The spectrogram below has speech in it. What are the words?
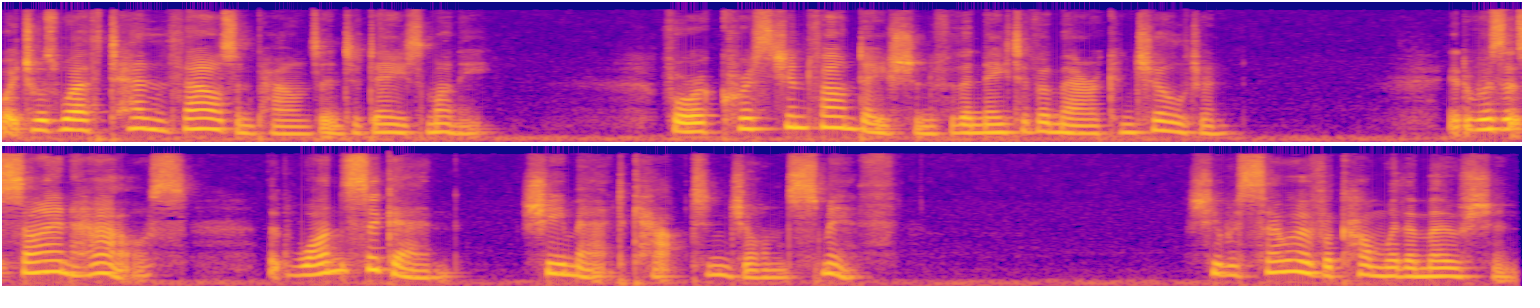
which was worth £10,000 in today's money, for a Christian foundation for the Native American children. It was at Syon House that once again she met Captain John Smith. She was so overcome with emotion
